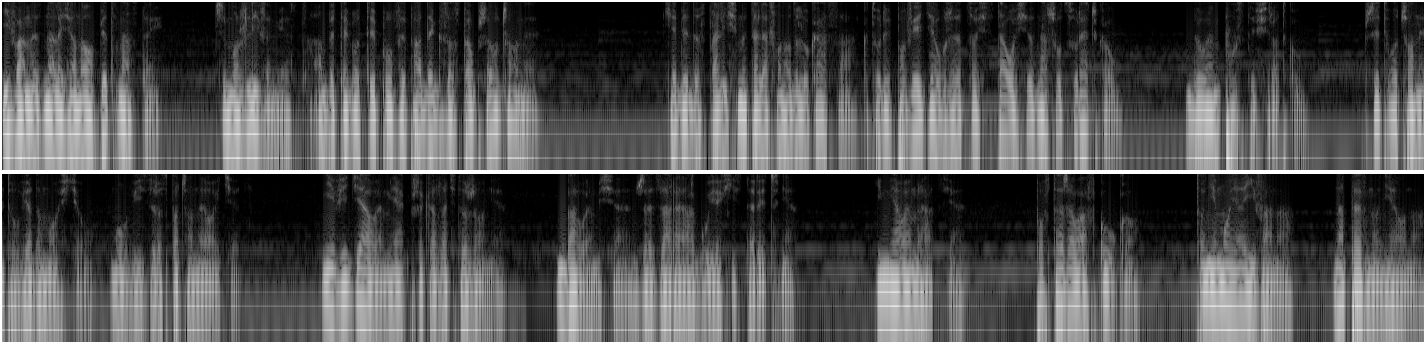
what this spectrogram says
Iwanę znaleziono o 15. Czy możliwym jest, aby tego typu wypadek został przeoczony? Kiedy dostaliśmy telefon od Lukasa, który powiedział, że coś stało się z naszą córeczką, byłem pusty w środku, przytłoczony tą wiadomością, mówi zrozpaczony ojciec. Nie wiedziałem, jak przekazać to żonie. Bałem się, że zareaguje histerycznie. I miałem rację. Powtarzała w kółko. To nie moja Iwana. Na pewno nie ona.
